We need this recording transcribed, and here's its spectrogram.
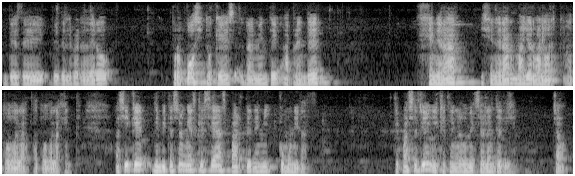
desde, desde el verdadero propósito que es realmente aprender, generar y generar mayor valor a toda la, a toda la gente. Así que la invitación es que seas parte de mi comunidad. Que pases bien y que tengas un excelente día. Chao.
